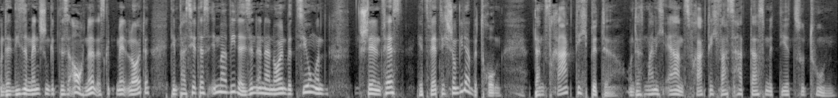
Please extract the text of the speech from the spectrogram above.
und diese Menschen gibt es auch, ne? Es gibt Leute, denen passiert das immer wieder. Die sind in einer neuen Beziehung und stellen fest, jetzt werde ich schon wieder betrogen. Dann frag dich bitte, und das meine ich ernst, frag dich, was hat das mit dir zu tun?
